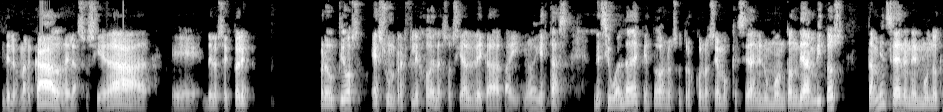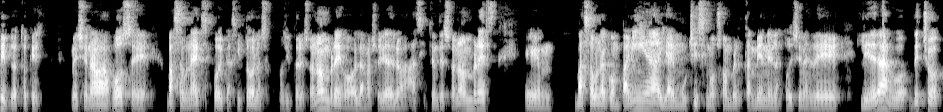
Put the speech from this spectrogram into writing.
los mercados, de la sociedad, eh, de los sectores productivos, es un reflejo de la sociedad de cada país, ¿no? Y estas desigualdades que todos nosotros conocemos que se dan en un montón de ámbitos, también se dan en el mundo cripto. Esto que mencionabas vos, eh, vas a una expo y casi todos los expositores son hombres, o la mayoría de los asistentes son hombres. Eh, vas a una compañía y hay muchísimos hombres también en las posiciones de liderazgo. De hecho,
